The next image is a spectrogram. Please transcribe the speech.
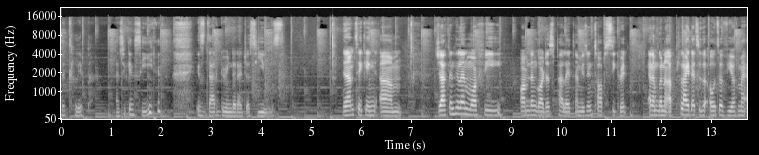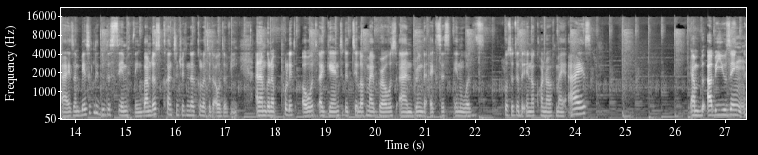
the clip. As you can see, it's that green that I just used. Then I'm taking um, Jaclyn Hill and Morphe Armed and Gorgeous palette. I'm using Top Secret and I'm going to apply that to the outer V of my eyes and basically do the same thing but I'm just concentrating the color to the outer V and I'm going to pull it out again to the tail of my brows and bring the excess inwards closer to the inner corner of my eyes. i will be using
